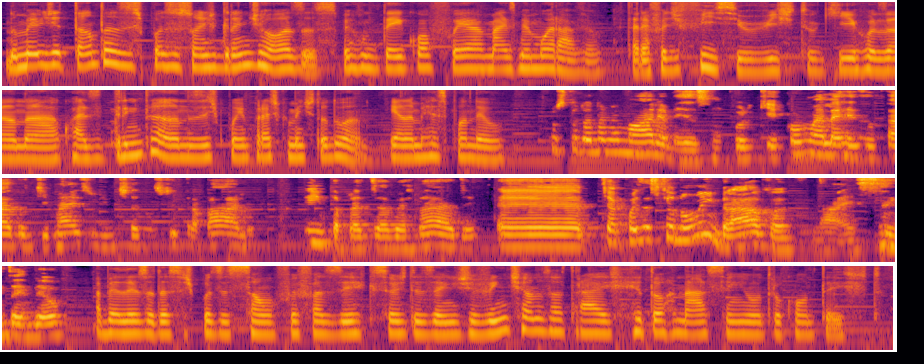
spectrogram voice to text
No meio de tantas exposições grandiosas, perguntei qual foi a mais memorável. Tarefa difícil, visto que Rosana há quase 30 anos expõe praticamente todo ano. E ela me respondeu: Costura na memória mesmo, porque como ela é resultado de mais de 20 anos de trabalho, 30 para dizer a verdade, é, tinha coisas que eu não lembrava mais, entendeu? A beleza dessa exposição foi fazer que seus desenhos de 20 anos atrás retornassem em outro contexto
